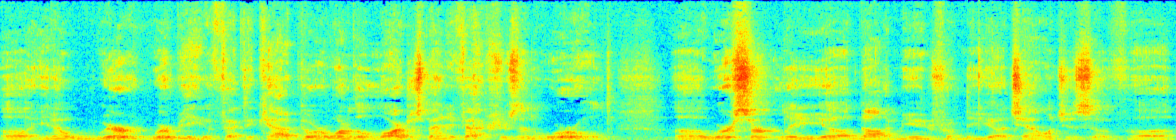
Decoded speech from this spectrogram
uh, you know, we're we're being affected. Caterpillar, one of the largest manufacturers in the world. Uh, we're certainly uh, not immune from the uh, challenges of uh,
